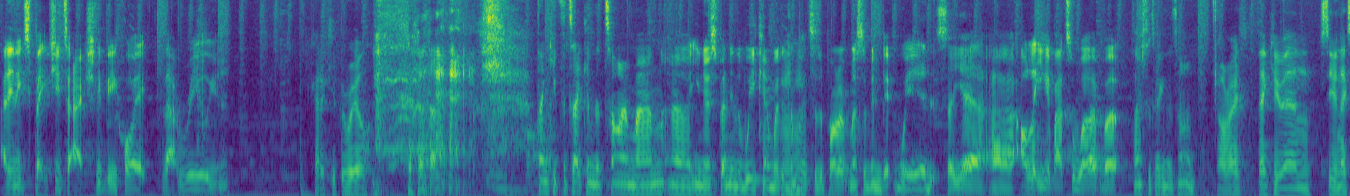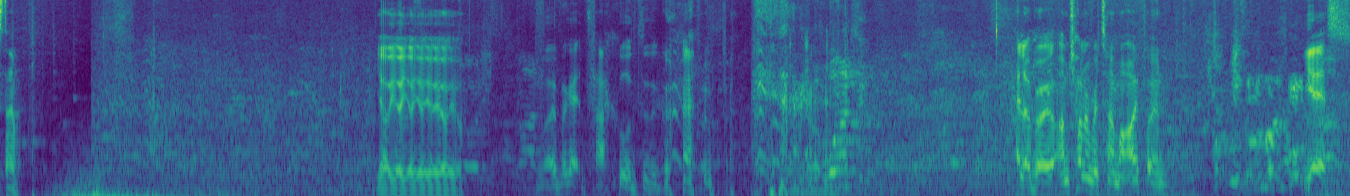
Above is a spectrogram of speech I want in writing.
I didn't expect you to actually be quite that real, you know. Gotta keep it real. Thank you for taking the time, man. Uh, you know, spending the weekend with a competitor product must have been a bit weird. So yeah, uh, I'll let you get back to work. But thanks for taking the time. All right. Thank you and see you next time. Yo, yo, yo, yo, yo, yo, yo. What if I get tackled to the ground? Hello, bro. I'm trying to return my iPhone. Yes.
